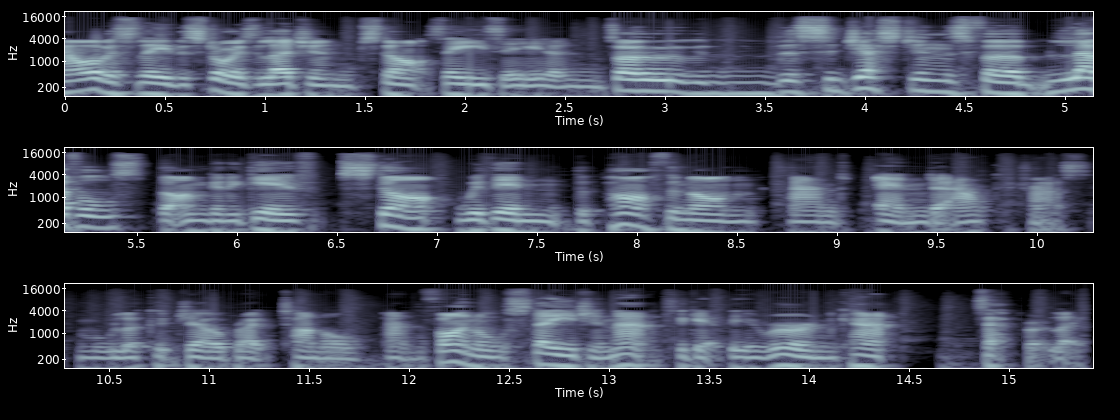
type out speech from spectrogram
Now, obviously, the story's Legend starts easy, and so the suggestions for levels that I'm going to give start within the Parthenon and end at Alcatraz. And we'll look at Jailbreak Tunnel and the final stage in that to get the Ururun Cat separately.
